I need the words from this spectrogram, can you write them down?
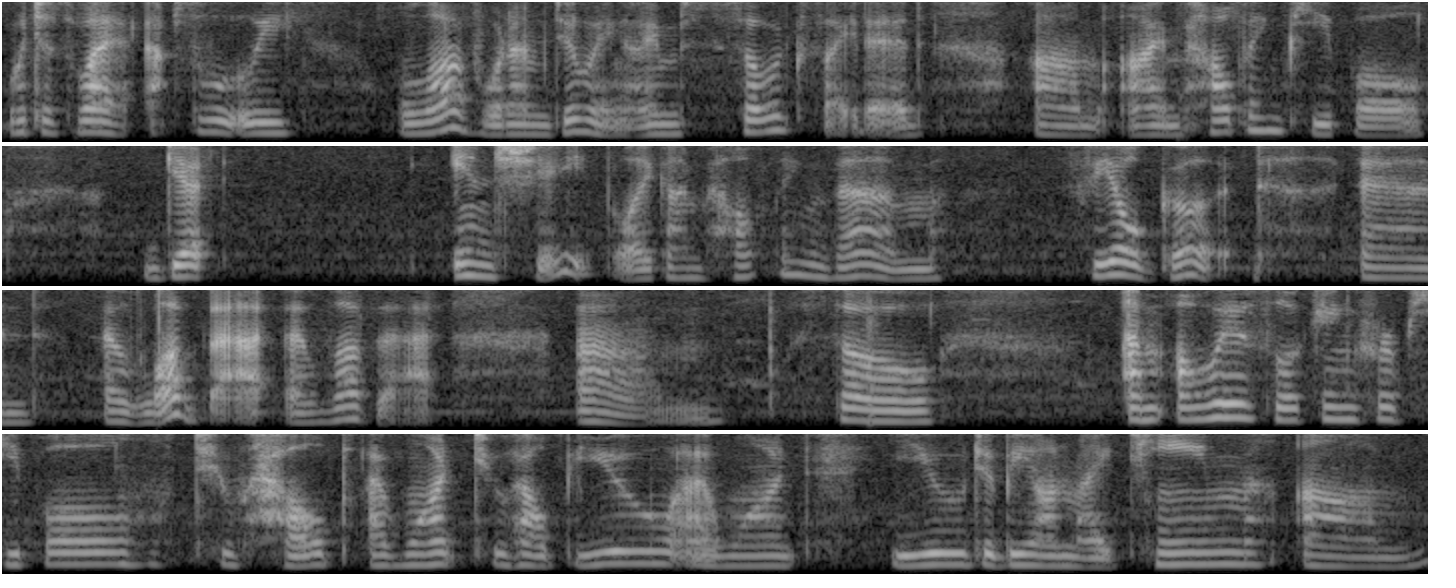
which is why I absolutely love what I'm doing. I'm so excited. Um, I'm helping people get in shape. Like I'm helping them feel good. And I love that. I love that. Um, so I'm always looking for people to help. I want to help you. I want you to be on my team. Um,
